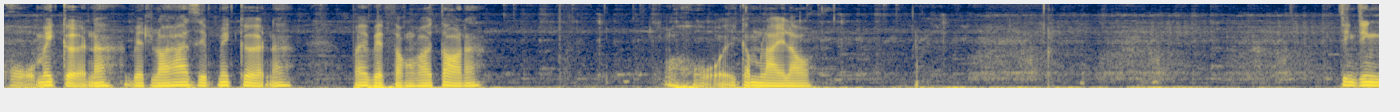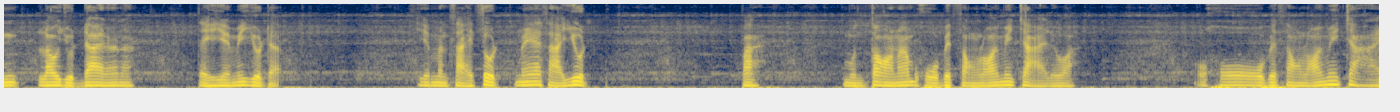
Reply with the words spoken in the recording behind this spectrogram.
โหไม่เกิดนะ เบ็ดร้อยห้าสิบไม่เกิดนะ ไปเบ็ดสองร้อยต่อนะ โอ้โหกำไรเรา จริงๆเราหยุดได้แล้วนะ แต่เฮียไม่หยุดอะเฮียมันสายสุด ไม่ใช่สายหยุดปะหมุนต่อนะ โอ้โห เบ็ดสองร้อยไม่จ่ายเลยว่ะ โอ้โห เบ็ดสองร้อยไม่จ่าย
